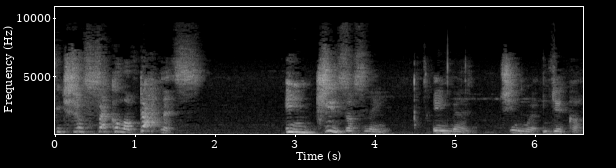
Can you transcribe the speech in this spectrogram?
vicious circle of darkness. In Jesus' name, amen. Chinwe Ujeka.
